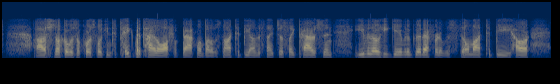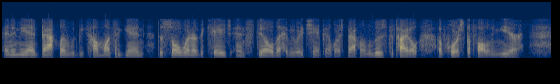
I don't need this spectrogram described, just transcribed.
Uh, was, of course, looking to take the title off of Backlund, but it was not to be on this night. Just like Patterson, even though he gave it a good effort, it was still not to be. However, and in the end, Backlund would become once again the sole winner of the cage and still the heavyweight champion. Of course, Backlund would lose the title, of course, the following year.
